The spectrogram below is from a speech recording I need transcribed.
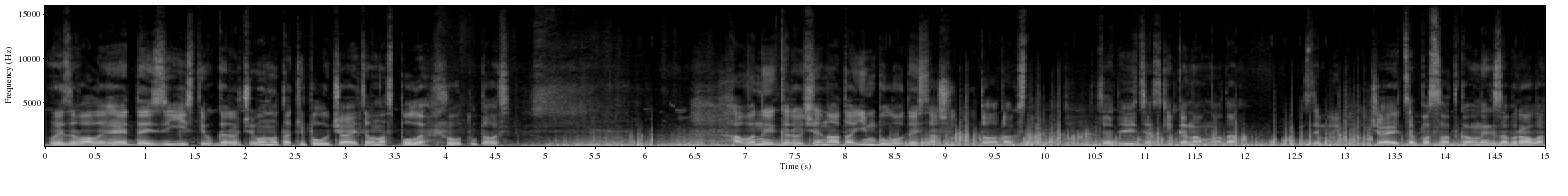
Визивали з'їстів, коротше, воно так і виходить. У нас поле, що тут ось. А вони, коротше, треба їм було десь аж тут отак ставати. Це дивіться, скільки нам треба землі, виходить, посадка в них забрала,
